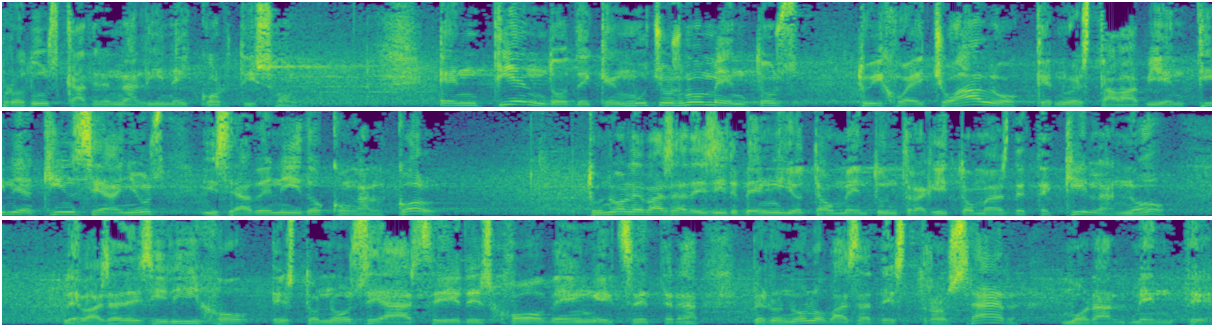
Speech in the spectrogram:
produzca adrenalina y cortisol. Entiendo de que en muchos momentos tu hijo ha hecho algo que no estaba bien. Tiene 15 años y se ha venido con alcohol. Tú no le vas a decir, ven y yo te aumento un traguito más de tequila, no. Le vas a decir, hijo, esto no se hace, eres joven, etcétera, pero no lo vas a destrozar moralmente,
